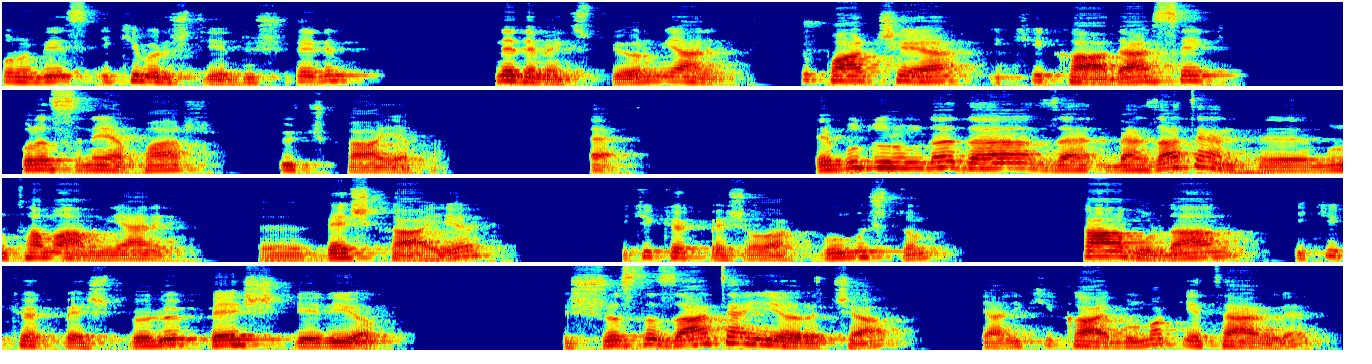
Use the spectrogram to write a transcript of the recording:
Bunu biz 2 bölü 3 diye düşünelim. Ne demek istiyorum? Yani şu parçaya 2K dersek burası ne yapar? 3K yapar. Evet. E bu durumda da ben zaten e, bunun tamamını yani e, 5K'yı 2 kök 5 olarak bulmuştum. K buradan 2 kök 5 bölü 5 geliyor. E şurası da zaten yarıçap. Yani 2K'yı bulmak yeterli.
